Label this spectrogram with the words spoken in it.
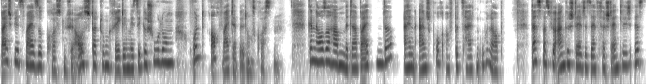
Beispielsweise Kosten für Ausstattung, regelmäßige Schulungen und auch Weiterbildungskosten. Genauso haben Mitarbeitende einen Anspruch auf bezahlten Urlaub. Das, was für Angestellte selbstverständlich ist,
